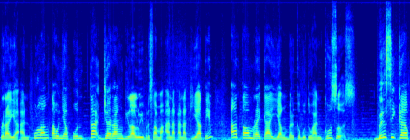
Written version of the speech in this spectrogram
Perayaan ulang tahunnya pun tak jarang dilalui bersama anak-anak yatim atau mereka yang berkebutuhan khusus. Bersikap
